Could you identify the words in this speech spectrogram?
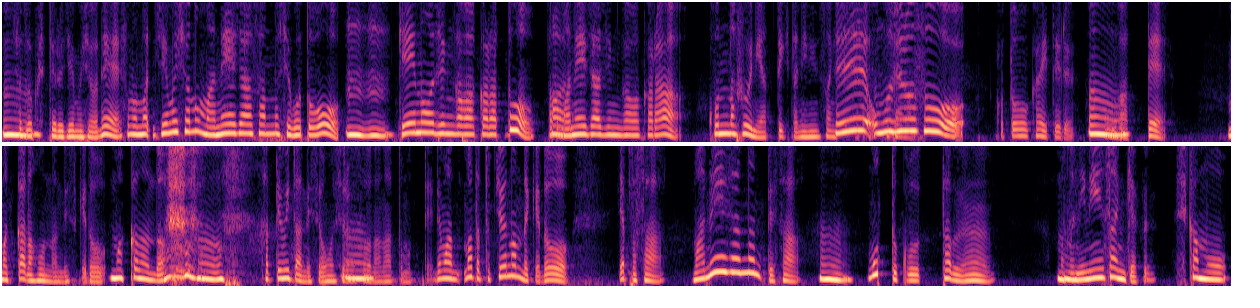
うん所属してる事務所で、そのま事務所のマネージャーさんの仕事を、うんうん。芸能人側からと、あはいとマネージャー人側から、こんな風にやってきた二人三脚ええ面白う。そう。ことを書いてる本があって、真っ赤な本なんですけど、真っ赤なんだ。うん。買ってみたんですよ。面白そうだなと思って。で、まあ、まだ途中なんだけど、やっぱさ、マネージャーなんてさ、うん。もっとこう、多分、まあ二人三脚。しかも、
